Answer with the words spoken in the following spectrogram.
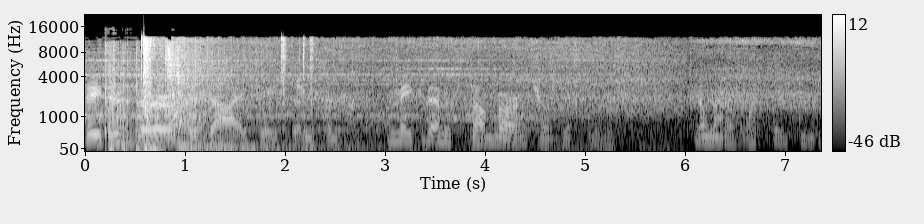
They deserve to die, Jason. Make them suffer. You know what your gift is. No matter what they do to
